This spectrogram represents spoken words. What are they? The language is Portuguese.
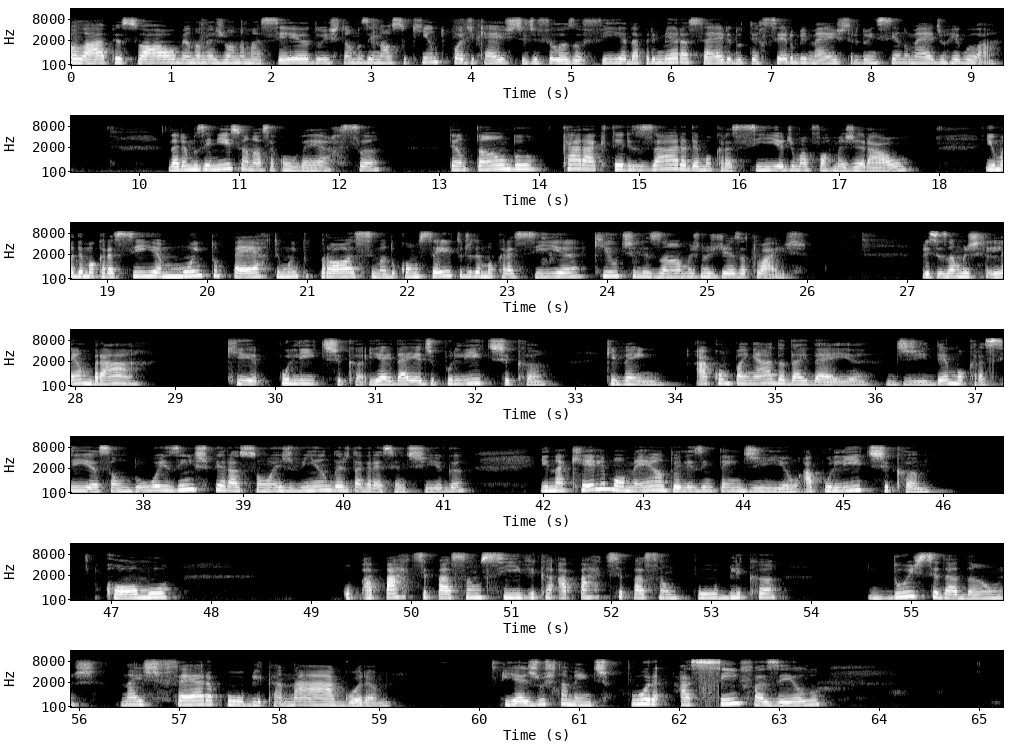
Olá, pessoal. Meu nome é Joana Macedo e estamos em nosso quinto podcast de filosofia da primeira série do terceiro bimestre do ensino médio regular. Daremos início à nossa conversa tentando caracterizar a democracia de uma forma geral e uma democracia muito perto e muito próxima do conceito de democracia que utilizamos nos dias atuais. Precisamos lembrar que política e a ideia de política que vem acompanhada da ideia de democracia são duas inspirações vindas da Grécia Antiga, e naquele momento eles entendiam a política como a participação cívica, a participação pública dos cidadãos na esfera pública, na ágora. E é justamente por assim fazê-lo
